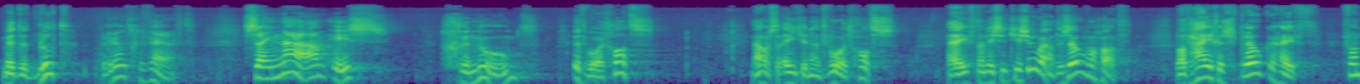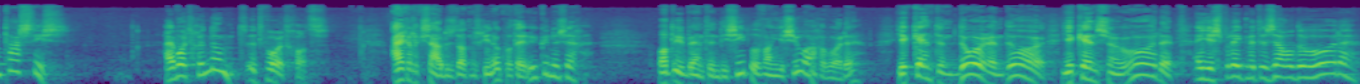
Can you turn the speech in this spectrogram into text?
met het bloed rood geverfd. Zijn naam is genoemd het woord Gods. Nou, als er eentje het woord Gods heeft, dan is het Yeshua, de Zoon van God. Wat hij gesproken heeft. Fantastisch. Hij wordt genoemd, het woord Gods. Eigenlijk zouden ze dat misschien ook wel tegen u kunnen zeggen. Want u bent een discipel van Yeshua geworden. Je kent hem door en door. Je kent zijn woorden. En je spreekt met dezelfde woorden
